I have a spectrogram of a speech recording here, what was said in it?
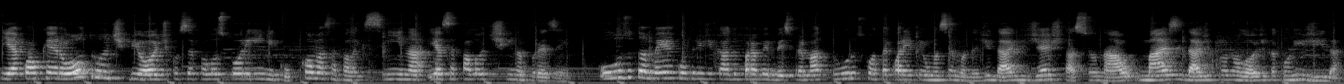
e a qualquer outro antibiótico cefalosporínico, como a cefalexina e a cefalotina, por exemplo. O uso também é contraindicado para bebês prematuros com até 41 semanas de idade gestacional, mais idade cronológica corrigida,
